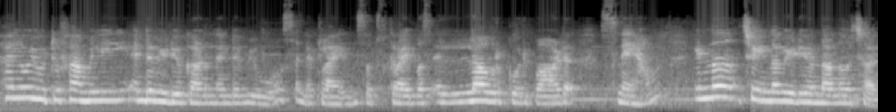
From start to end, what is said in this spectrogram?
ഹലോ യൂട്യൂബ് ഫാമിലി എന്റെ വീഡിയോ കാണുന്ന എന്റെ വ്യൂവേഴ്സ് എന്റെ ക്ലയന്റ് സബ്സ്ക്രൈബേഴ്സ് എല്ലാവർക്കും ഒരുപാട് സ്നേഹം. ഇന്ന് ചെയ്യുന്ന വീഡിയോ എന്താണെന്ന് വെച്ചാൽ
